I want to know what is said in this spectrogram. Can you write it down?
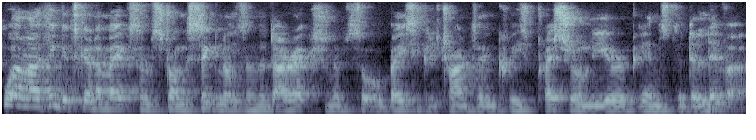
Well, I think it's going to make some strong signals in the direction of sort of basically trying to increase pressure on the Europeans to deliver.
